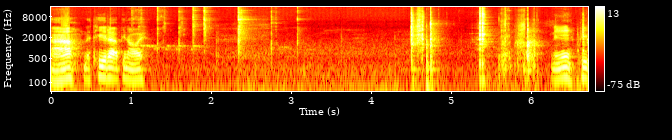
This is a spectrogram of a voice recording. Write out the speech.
อ่าได้ที่แล้วพี่น้อยนี่พริก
